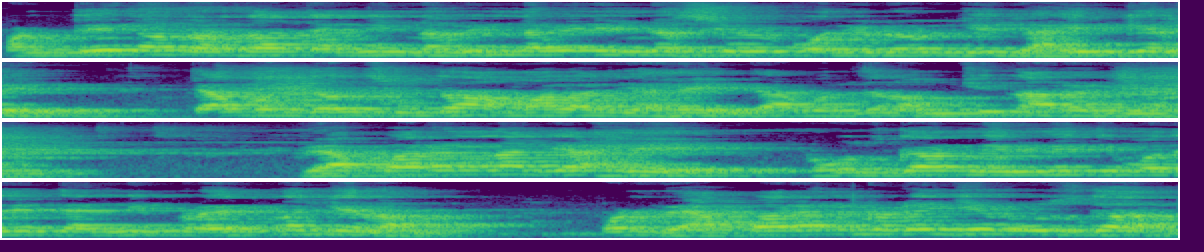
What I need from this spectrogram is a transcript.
पण ते न करता त्यांनी नवीन नवीन इंडस्ट्रीयल कॉरिडॉर जे जाहीर केले त्याबद्दल सुद्धा आम्हाला जे आहे त्याबद्दल आमची नाराजी आहे. व्यापाऱ्यांना जे आहे रोजगार निर्मितीमध्ये त्यांनी प्रयत्न केला. पण व्यापाऱ्यांकडे जे रोजगार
